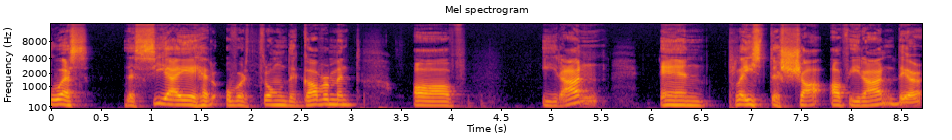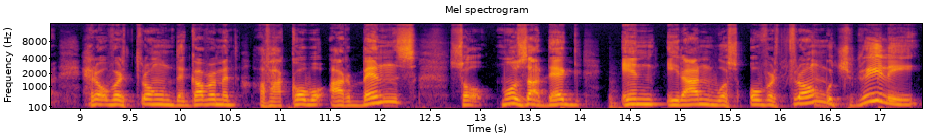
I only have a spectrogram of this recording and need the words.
US, the CIA had overthrown the government of Iran and placed the Shah of Iran there, had overthrown the government of Jacobo Arbenz. So Mossadegh in Iran was overthrown, which really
